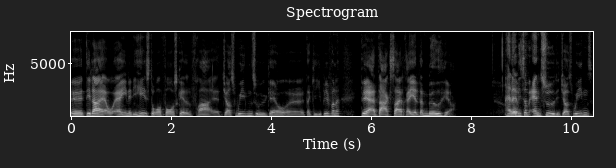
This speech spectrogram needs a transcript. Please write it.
øh, det der er jo er en af de helt store forskelle fra øh, Joss Whedons udgave, øh, der gik i bifferne, det er, at Darkseid reelt er med her. Han er ligesom antydet i Joss Whedons,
